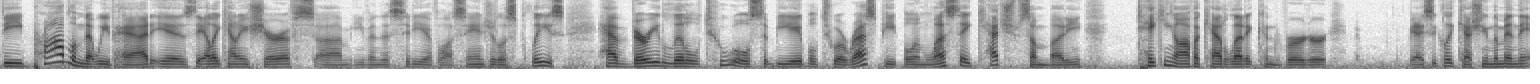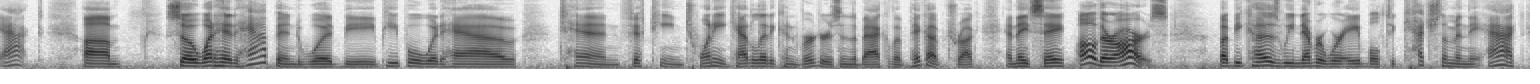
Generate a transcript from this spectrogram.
The problem that we've had is the LA County Sheriffs, um, even the City of Los Angeles Police, have very little tools to be able to arrest people unless they catch somebody taking off a catalytic converter, basically catching them in the act. Um, so, what had happened would be people would have 10, 15, 20 catalytic converters in the back of a pickup truck, and they'd say, Oh, they're ours. But because we never were able to catch them in the act,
